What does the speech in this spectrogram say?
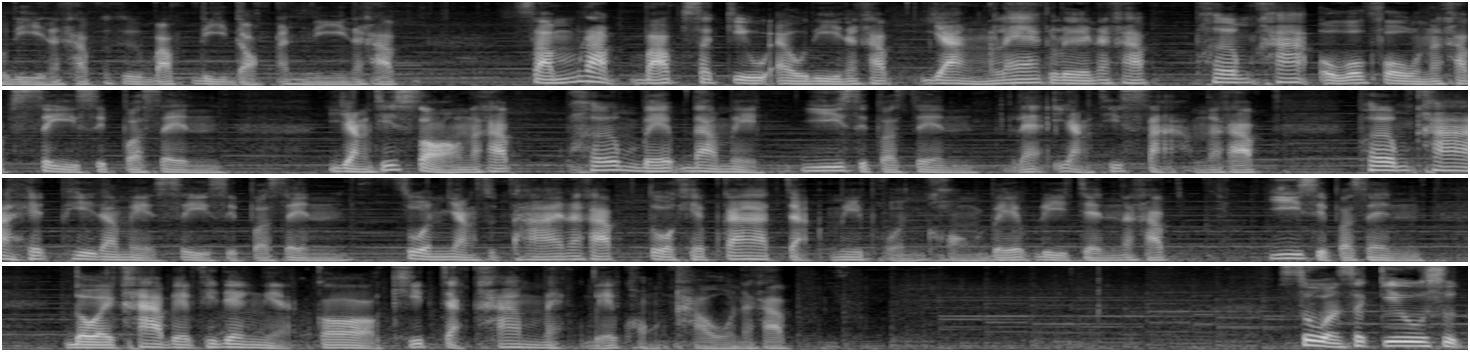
LD นะครับก็คือบัฟ D Doc อันนี้นะครับสำหรับบัฟสกิล LD นะครับอย่างแรกเลยนะครับ เพิ่มค่า Overflow นะครับ40%อย่างที่2นะครับ เพิ่มเบฟดาเมจ20%และอย่างที่ 3 นะครับ เพิ่มค่า HP Damage 40%ส่วนอย่างสุดท้ายนะครับ ตัวเคปกาจะมีผลของเบฟรีเจนนะครับ 20%โดยค่าเบฟที่เด้งเนี่ย ก็คิดจากค่าแม็กเบฟของเขานะครับ ส่วนสกิลสุด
